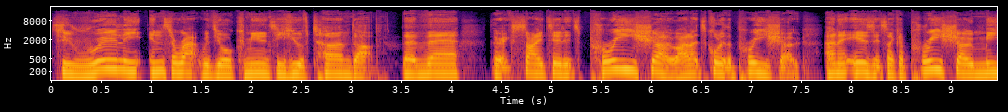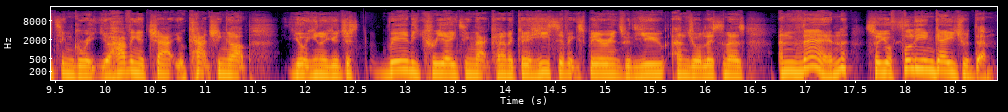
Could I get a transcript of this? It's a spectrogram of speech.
to really interact with your community who have turned up. They're there. They're excited. It's pre-show. I like to call it the pre-show, and it is. It's like a pre-show meet and greet. You're having a chat. You're catching up you're you know you're just really creating that kind of cohesive experience with you and your listeners. And then so you're fully engaged with them.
